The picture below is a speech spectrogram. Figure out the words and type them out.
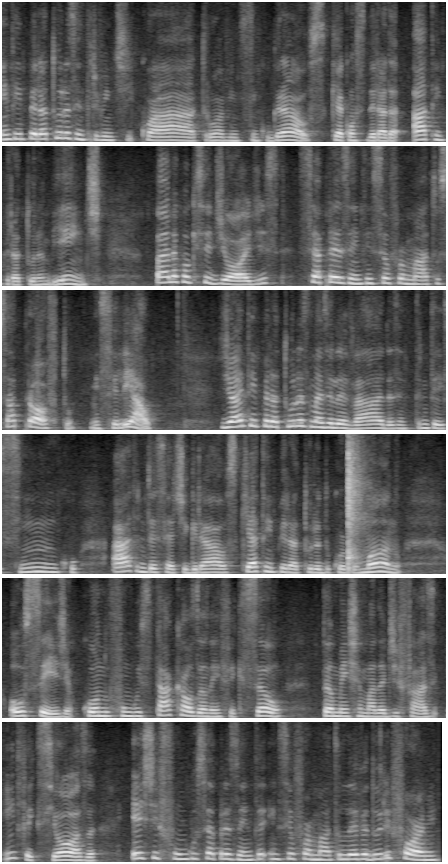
em temperaturas entre 24 a 25 graus, que é considerada a temperatura ambiente, Paracoccidioides se apresenta em seu formato saprófito, micelial. Já em temperaturas mais elevadas, entre 35 a 37 graus, que é a temperatura do corpo humano, ou seja, quando o fungo está causando a infecção, também chamada de fase infecciosa, este fungo se apresenta em seu formato leveduriforme,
